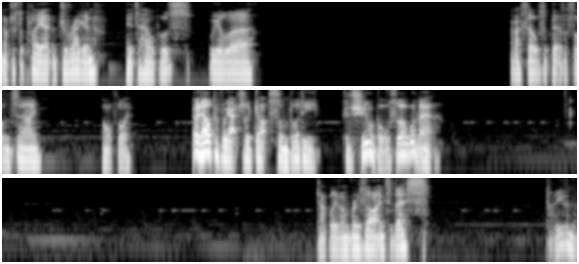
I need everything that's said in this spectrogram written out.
Not just a player, a dragon here to help us. We'll uh, have ourselves a bit of a fun time. Hopefully. It would help if we actually got some bloody consumables though, wouldn't it? Can't believe I'm resorting to this. God, even...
